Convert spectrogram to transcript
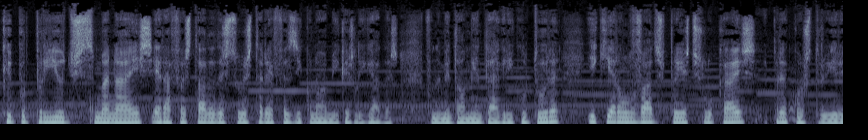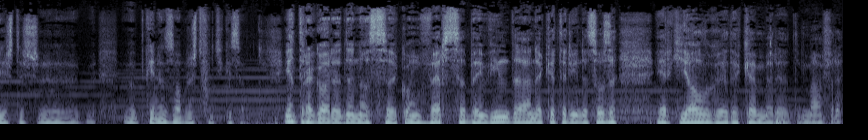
que por períodos semanais era afastada das suas tarefas económicas ligadas fundamentalmente à agricultura e que eram levados para estes locais para construir estas uh, pequenas obras de fortificação. Entra agora na nossa conversa. Bem-vinda, Ana Catarina Souza, arqueóloga da Câmara de Mafra.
